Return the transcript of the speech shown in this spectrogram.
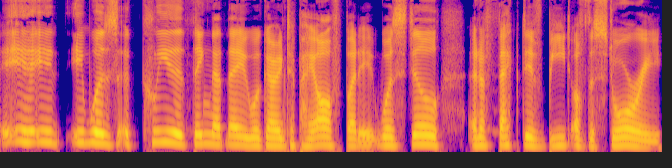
It, it it was a clear thing that they were going to pay off, but it was still an effective beat of the story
